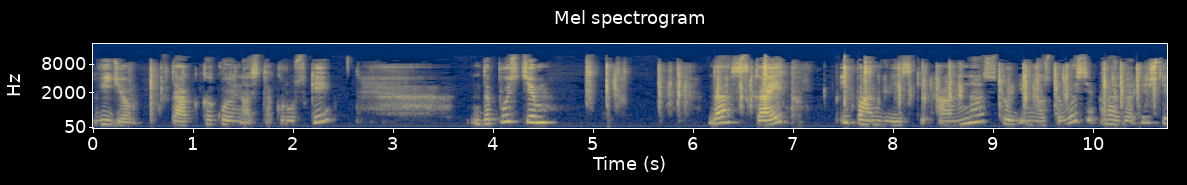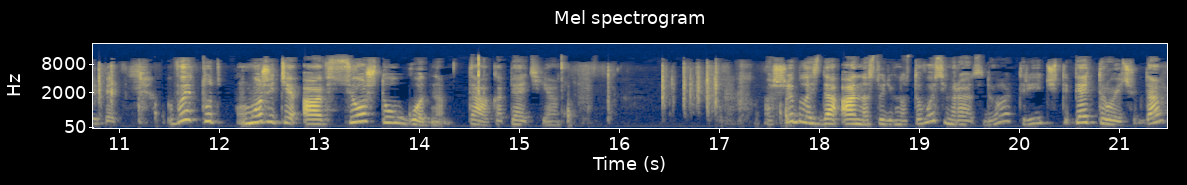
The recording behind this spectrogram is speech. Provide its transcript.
видео. Так, какой у нас так русский? Допустим, да, Skype и по-английски. Анна 198, раз, два, три, четыре, пять. Вы тут можете а, все, что угодно. Так, опять я Ошиблась, да, Анна 198, раз, два, три, четыре, пять троечек, да.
